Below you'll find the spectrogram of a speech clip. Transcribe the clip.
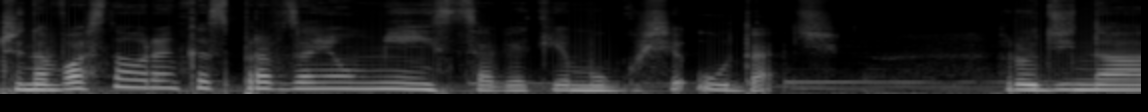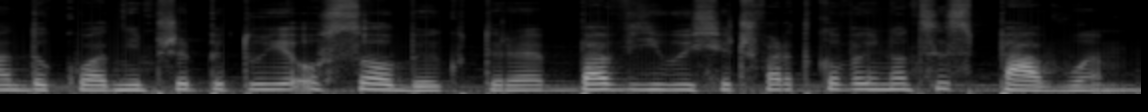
czy na własną rękę sprawdzają miejsca, w jakie mógł się udać. Rodzina dokładnie przepytuje osoby, które bawiły się czwartkowej nocy z Pawłem.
